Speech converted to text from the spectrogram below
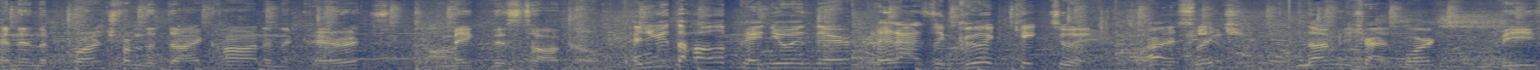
and then the crunch from the daikon and the carrots make this taco. And you get the jalapeno in there. It has a good kick to it. All right, switch. Now I'm gonna try pork. Beef.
